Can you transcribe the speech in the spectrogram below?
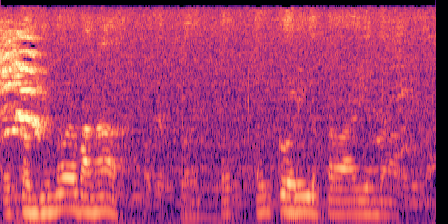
escondiéndome para nada, porque todo, todo- el corillo estaba ahí viendo la película.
